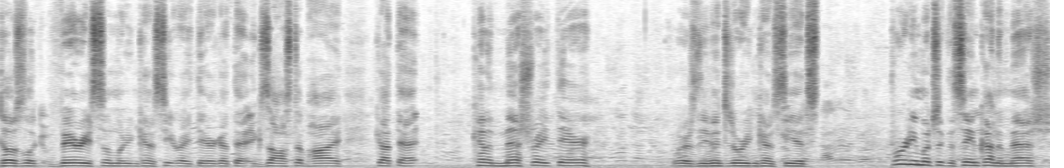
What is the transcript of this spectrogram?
does look very similar. You can kind of see it right there. Got that exhaust up high, got that kind of mesh right there. Whereas the Aventador, you can kind of see it's pretty much like the same kind of mesh.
